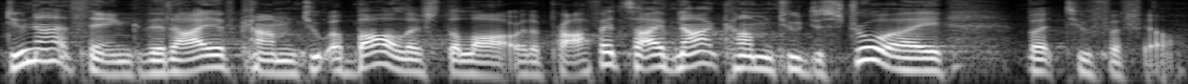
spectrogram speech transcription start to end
Do not think that I have come to abolish the law or the prophets. I have not come to destroy, but to fulfill.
